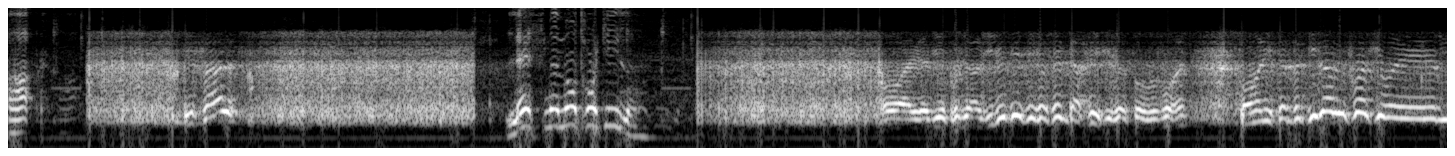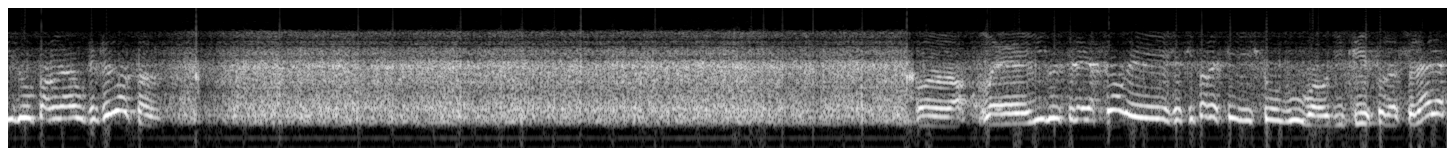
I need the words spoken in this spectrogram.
Ah. Stéphane? Laisse maman tranquille. Ouais, il a dit autre chose. Il était c'est chercher le café, si ça se trouve. Hein. Bon, on va laisser un petit là, une fois, sur Ludo par là ou quelque chose. Hein. Ouais, Ludo c'est là hier soir, mais je ne suis pas resté jusqu'au bout bon, du PSO national.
